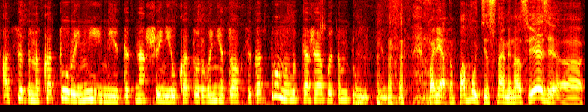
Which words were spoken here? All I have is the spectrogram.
особенно который не имеет отношения, у которого нет акций «Газпрома», ему даже об этом думать не надо. Понятно. Побудьте с нами на связи. А,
